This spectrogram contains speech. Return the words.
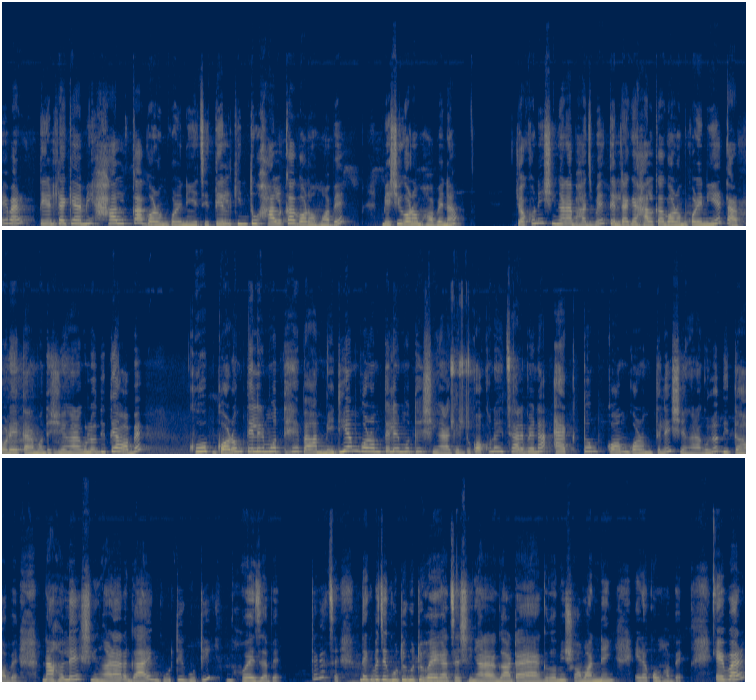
এবার তেলটাকে আমি হালকা গরম করে নিয়েছি। তেল কিন্তু হালকা গরম হবে, বেশি গরম হবে না। যখনই সিঙ্গারা ভাজবে, তেলটাকে হালকা গরম করে নিয়ে তারপরে তার মধ্যে সিঙ্গারাগুলো দিতে হবে। খুব গরম তেলের মধ্যে বা মিডিয়াম গরম তেলের মধ্যে সিঙ্গারা কিন্তু কখনোই ছাড়বে না। একদম কম গরম তেলে সিঙ্গারাগুলো দিতে হবে। না হলে সিঙ্গারার গায়ে গুটি গুটি হয়ে যাবে। ঠিক আছে? দেখবে যে গুটি গুটি হয়ে গেছে, সিঙ্গারার গাটা একদমই সমান নেই, এরকম হবে। এবার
